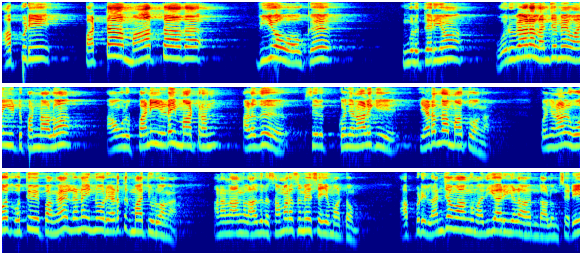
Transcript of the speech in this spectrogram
அப்படி பட்டா மாற்றாத விஓஓவுக்கு உங்களுக்கு தெரியும் ஒருவேளை லஞ்சமே வாங்கிட்டு பண்ணாலும் அவங்களுக்கு பணி இடை மாற்றம் அல்லது சிறு கொஞ்ச நாளைக்கு இடம் தான் மாற்றுவாங்க கொஞ்ச நாள் ஓ ஒத்தி வைப்பாங்க இல்லைன்னா இன்னொரு இடத்துக்கு மாற்றி விடுவாங்க. ஆனால் நாங்கள் அதில் சமரசமே செய்ய மாட்டோம். அப்படி லஞ்சம் வாங்கும் அதிகாரிகளாக இருந்தாலும் சரி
